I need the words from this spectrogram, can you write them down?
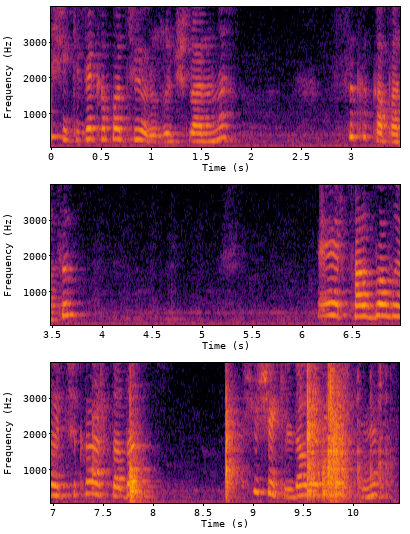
Bu şekilde kapatıyoruz uçlarını. Sıkı kapatın. Eğer fazlalığı çıkarsa da şu şekilde alabilirsiniz.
